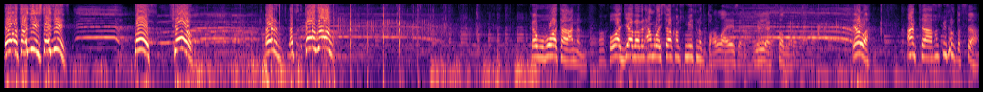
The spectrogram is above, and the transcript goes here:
يلا تعزيز تعزيز. باص شو ارم لا ت... كفو كفو فؤاد تعال عنا. فؤاد جابها في الحمراء يستاهل 500 نقطة. الله يسعدك. وياك تفضل. يلا. أنت 500 نقطة تستاهل.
